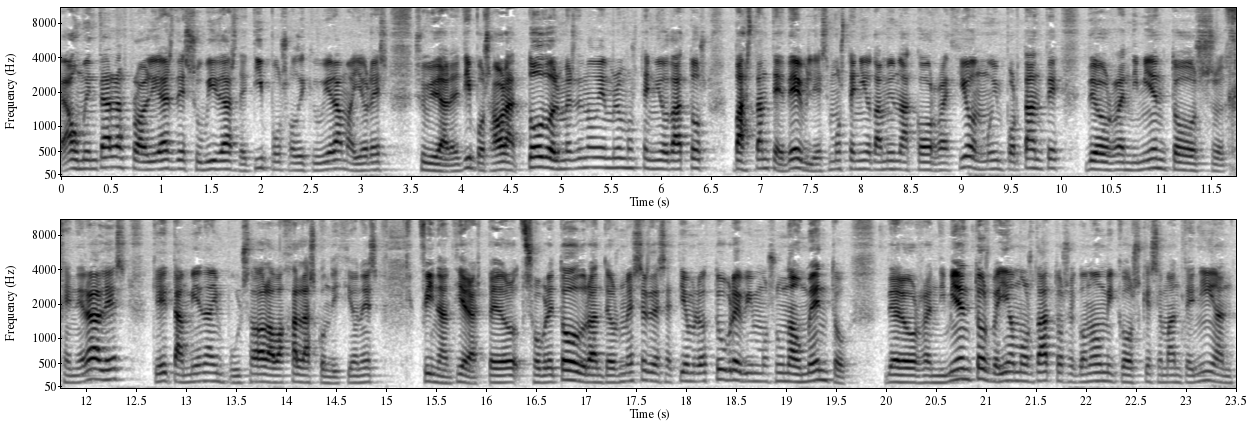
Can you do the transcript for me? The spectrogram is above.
aumentar las probabilidades de subidas de tipos o de que hubiera mayores subidas de tipos. Ahora, todo el mes de noviembre hemos tenido datos bastante débiles. Hemos tenido también una corrección muy importante de los rendimientos generales que también ha impulsado a la baja las condiciones financieras. Pero sobre todo durante los meses de septiembre-octubre vimos un aumento de los rendimientos, veíamos datos económicos que se mantenían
